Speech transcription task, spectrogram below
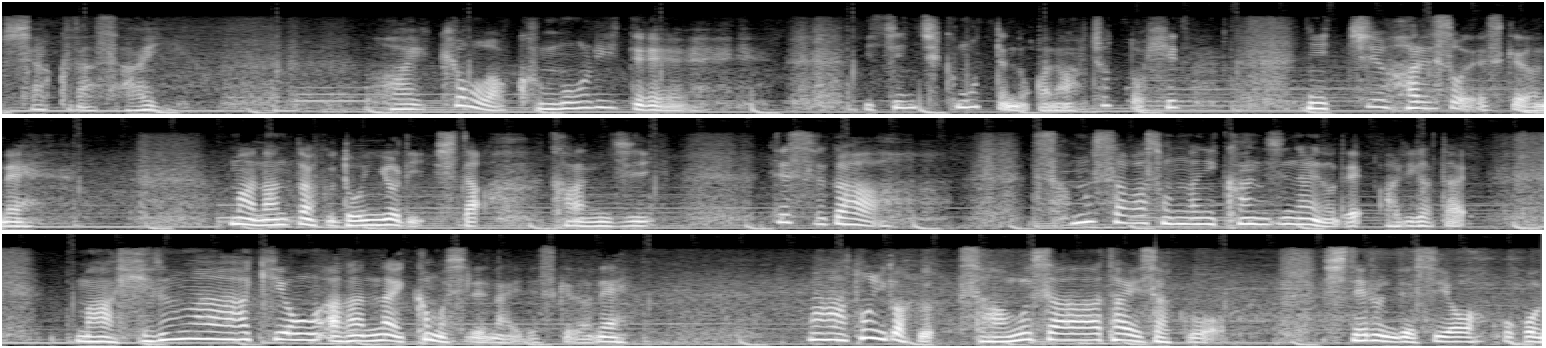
赦ください。はい、今日は曇りで、一日曇ってんのかな、ちょっと日中晴れそうですけどね、まあなんとなくどんよりした感じですが、寒さはそんなに感じないのでありがたい。まあ昼間は気温上がんないかもしれないですけどね。まあとにかく寒さ対策をしてるんですよ、ここ。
